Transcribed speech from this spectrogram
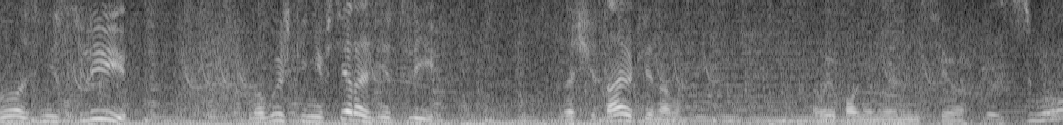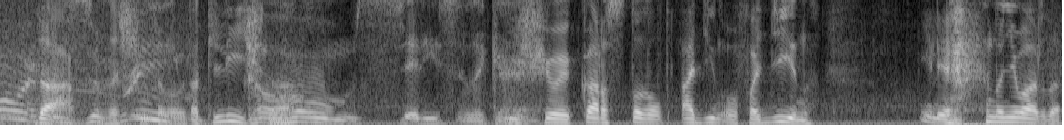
Разнесли! Но вышки не все разнесли. Засчитают ли нам выполненную миссию? Да, засчитывают. Отлично. Еще и Cars Total 1 of 1. Или, ну неважно.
